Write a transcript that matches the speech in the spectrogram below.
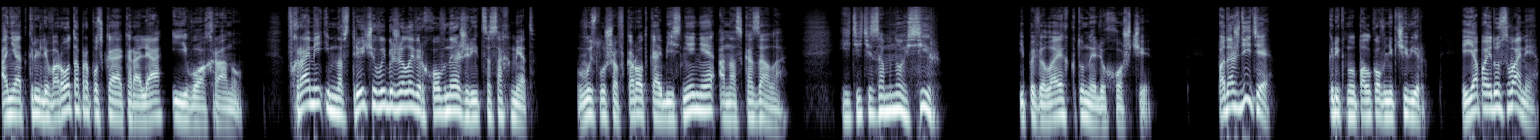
Они открыли ворота, пропуская короля и его охрану. В храме им навстречу выбежала верховная жрица Сахмет. Выслушав короткое объяснение, она сказала, «Идите за мной, сир!» и повела их к туннелю Хошчи. «Подождите!» — крикнул полковник Чевир. «Я пойду с вами,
